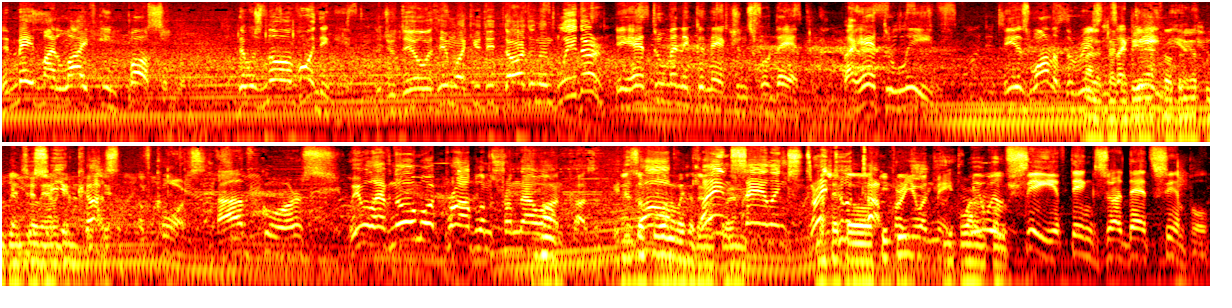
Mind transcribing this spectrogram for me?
It made my life impossible. There was no avoiding him. Did you deal with him like you did Darden and Bleeder? He had too many connections for that. I had to leave. He is one of the reasons sea I que vive en came here. To see your alguien en Rusia. cousin, of course. Of course. We will have no more problems from now on, cousin. It is all no vais a tener plain sailing straight to the top for you and me. We will see if things are that simple.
